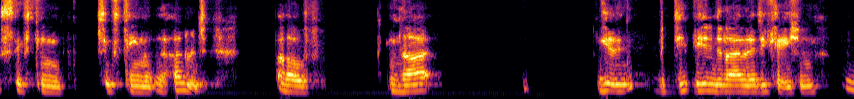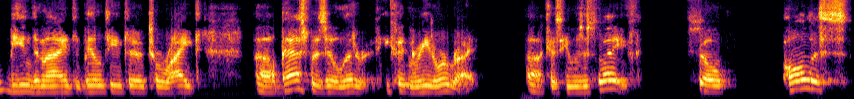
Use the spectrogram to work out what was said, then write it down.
16, 1600s, of not getting, being denied an education, being denied the ability to, to write. Uh, Bass was illiterate. He couldn't read or write because he was a slave. So all this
